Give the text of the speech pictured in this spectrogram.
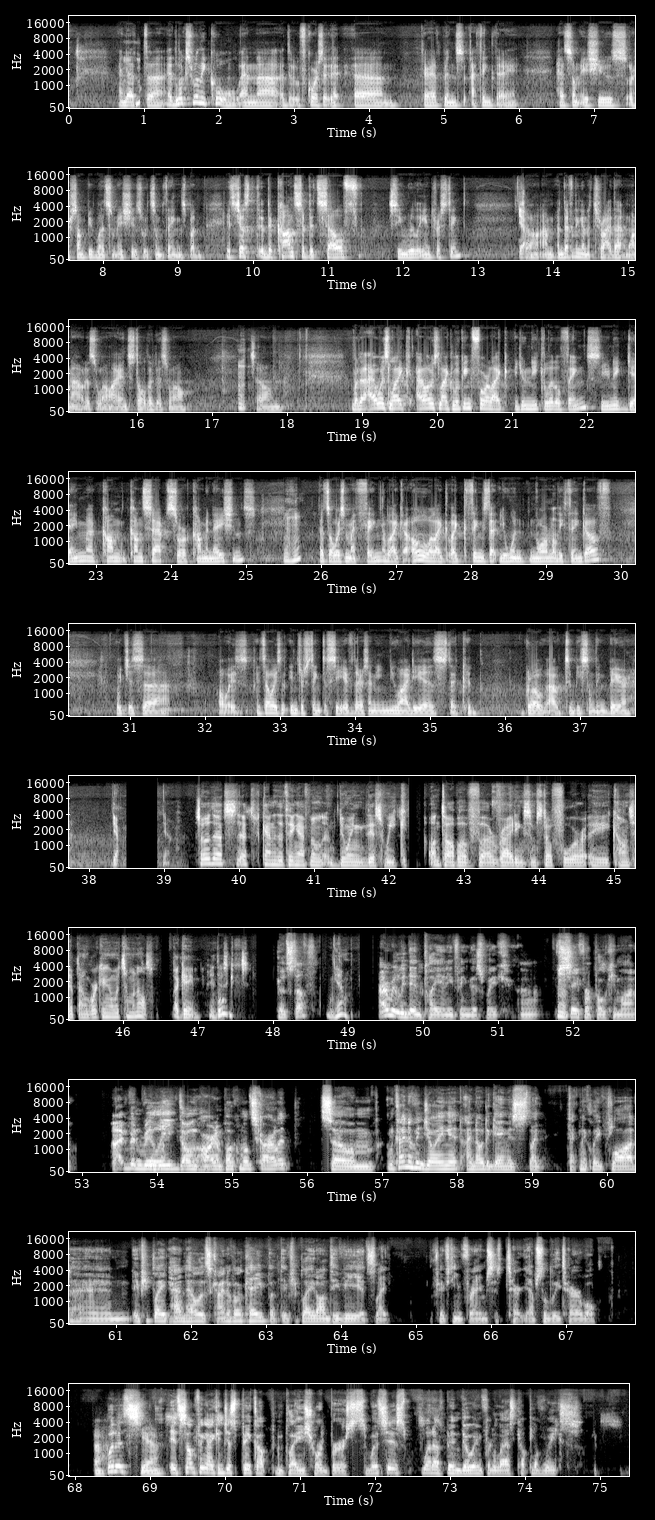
and Mm-hmm. that uh, it looks really cool. And uh, of course, it, um, there have been I think they had some issues, or some people had some issues with some things, but it's just the concept itself seemed really interesting. Yeah. So I'm, I'm definitely going to try that one out as well. I installed it as well. Hmm. So, um, but I always like I always like looking for like unique little things, unique game uh, com- concepts or combinations. Mhm. That's always my thing. Like oh, like like things that you wouldn't normally think of, which is uh, always it's always interesting to see if there's any new ideas that could grow out to be something bigger. So that's that's kind of the thing I've been doing this week. On top of uh, writing some stuff for a concept I'm working on with someone else, a game in this Cool. case. Good stuff. Yeah. I really didn't play anything this week, uh, Hmm. save for Pokemon. I've been really going hard on Pokemon Scarlet, so um, I'm kind of enjoying it. I know the game is like technically flawed, and if you play it handheld, it's kind of okay. But if you play it on TV, it's like 15 frames. It's ter- absolutely terrible. But it's Yeah. it's something I can just pick up and play in short bursts, which is what I've been doing for the last couple of weeks.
